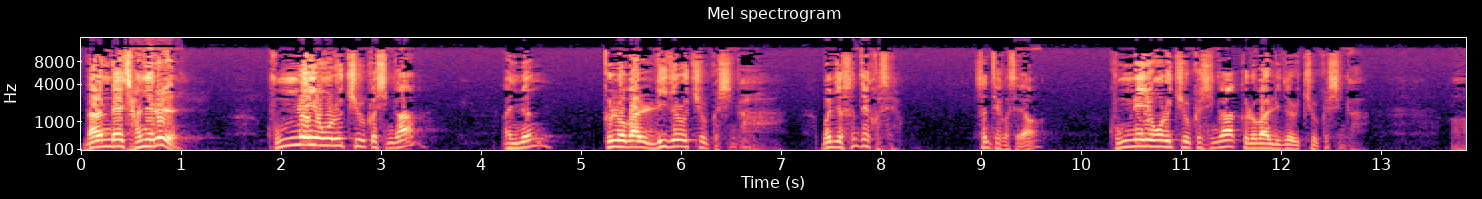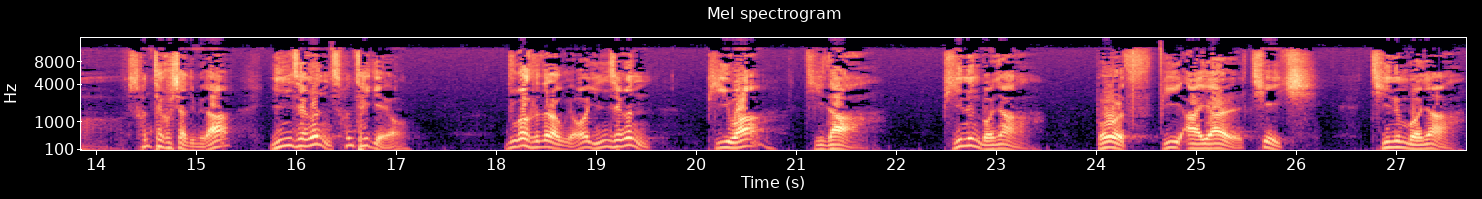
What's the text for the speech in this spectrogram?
나는 내 자녀를 국내용으로 키울 것인가? 아니면 글로벌 리더로 키울 것인가? 먼저 선택하세요. 선택하세요. 국내용으로 키울 것인가? 글로벌 리더로 키울 것인가? 어, 선택하셔야 됩니다. 인생은 선택이에요. 누가 그러더라고요. 인생은 B와 D다. B는 뭐냐? birth, B-I-R-T-H. D는 뭐냐?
